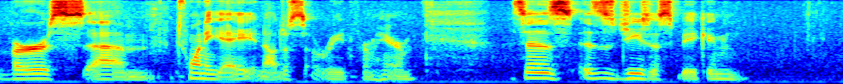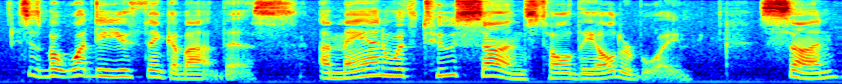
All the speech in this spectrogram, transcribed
verse um, 28, and I'll just read from here. It says, This is Jesus speaking. He says, But what do you think about this? A man with two sons told the older boy, Son,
